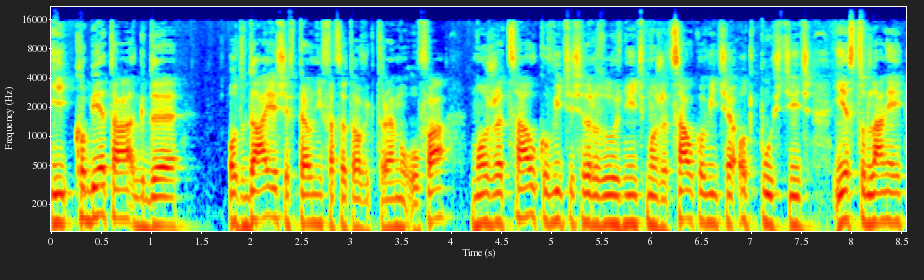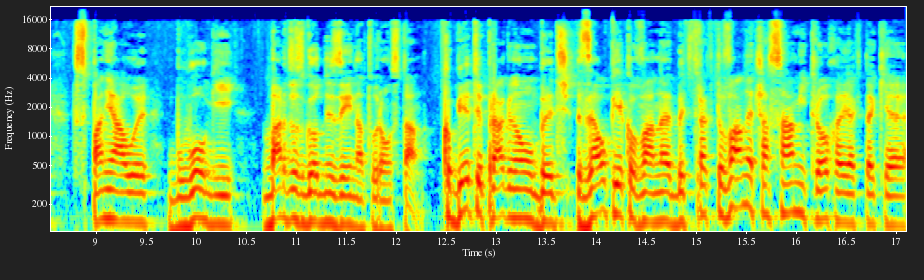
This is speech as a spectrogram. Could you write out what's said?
I kobieta, gdy oddaje się w pełni facetowi, któremu ufa, może całkowicie się rozluźnić, może całkowicie odpuścić jest to dla niej wspaniały, błogi, bardzo zgodny z jej naturą stan. Kobiety pragną być zaopiekowane, być traktowane czasami trochę jak takie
